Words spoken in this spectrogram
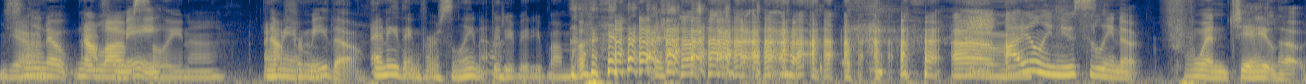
Yeah, Selena. I Not love for me. Selena. I Not mean, for me though. Anything for Selena. Bitty bitty bumba. I only knew Selena f- when J Lo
